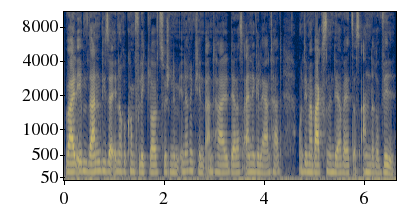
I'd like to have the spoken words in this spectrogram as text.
weil eben dann dieser innere Konflikt läuft zwischen dem inneren Kindanteil, der das eine gelernt hat, und dem Erwachsenen, der aber jetzt das andere will.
